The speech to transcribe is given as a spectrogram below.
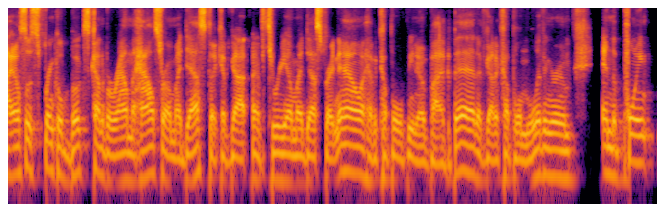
I also sprinkled books kind of around the house or on my desk. Like I've got, I have three on my desk right now. I have a couple, you know, by the bed. I've got a couple in the living room. And the point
